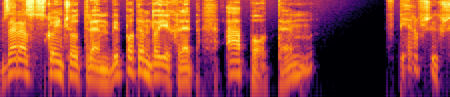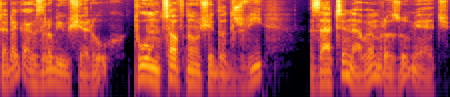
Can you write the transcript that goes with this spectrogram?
zaraz skończę otręby, potem doje chleb, a potem... W pierwszych szeregach zrobił się ruch, tłum cofnął się do drzwi, zaczynałem rozumieć.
